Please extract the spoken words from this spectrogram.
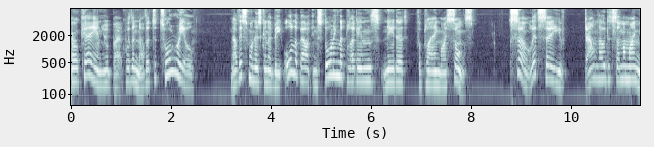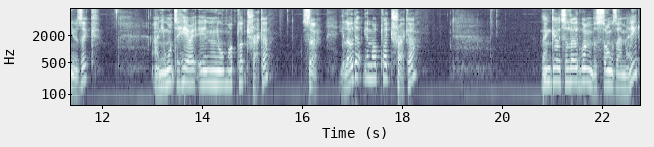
Okay, and you're back with another tutorial. Now this one is going to be all about installing the plugins needed for playing my songs. So, let's say you've downloaded some of my music and you want to hear it in your Modplug tracker. So, you load up your Modplug tracker, then go to load one of the songs I made,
